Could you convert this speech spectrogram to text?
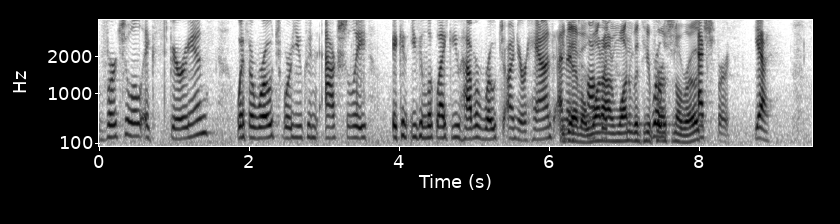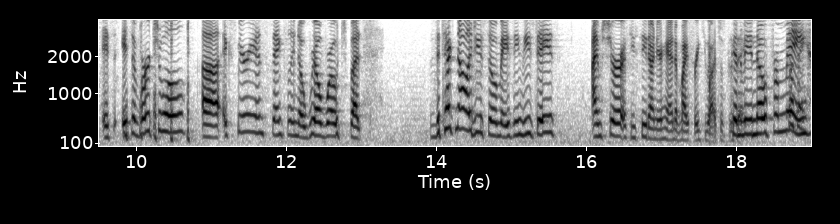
virtual experience with a roach where you can actually it can you can look like you have a roach on your hand and You then can have a talk with one-on-one with your personal roach? experts. Yes, it's it's a virtual uh, experience. Thankfully, no real roach, but the technology is so amazing these days. I'm sure if you see it on your hand, it might freak you out just It's going to be a no from me.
